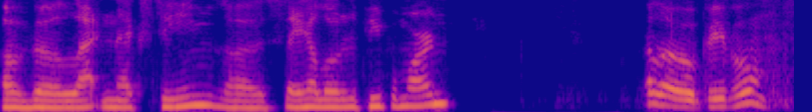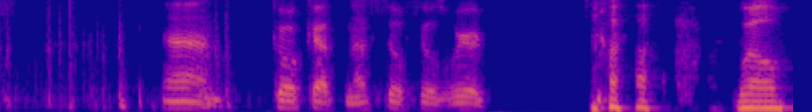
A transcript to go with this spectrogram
of the Latinx team. Uh, say hello to the people, Martin. Hello, people. And co-captain, that still feels weird. well,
